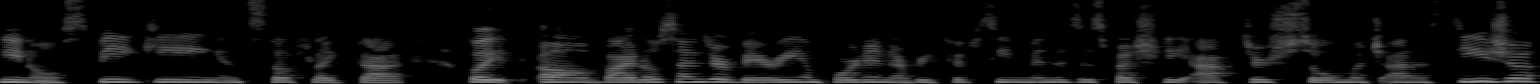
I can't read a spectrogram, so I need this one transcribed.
you know speaking and stuff like that. But uh, vital signs are very important every 15 minutes, especially after so much anesthesia,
